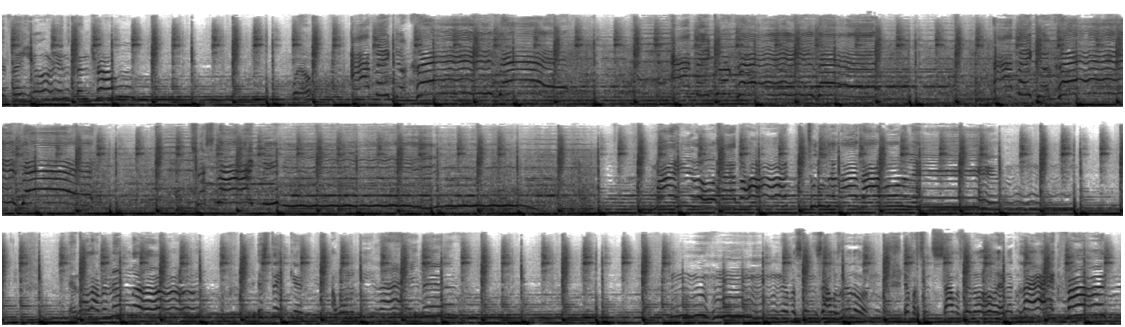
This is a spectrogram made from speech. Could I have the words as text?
You Ever since I was little, ever since I was little, it looked like fun.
